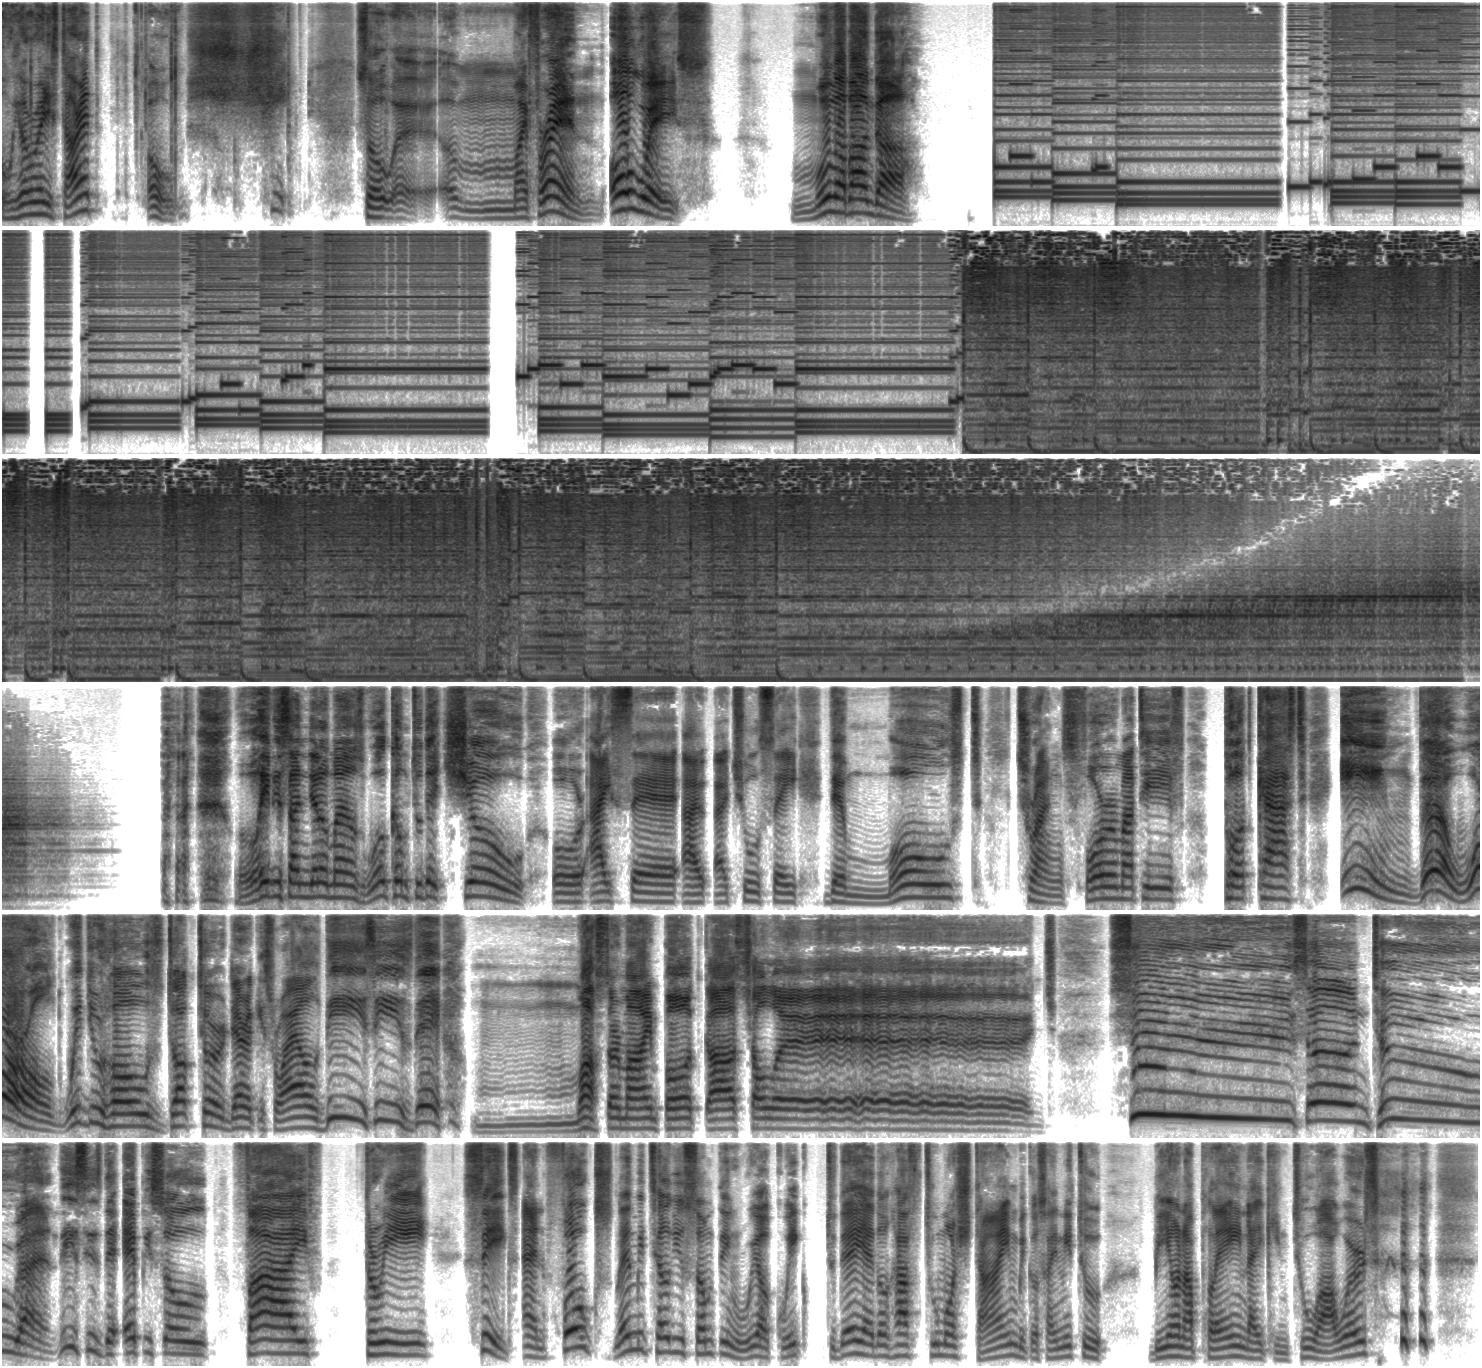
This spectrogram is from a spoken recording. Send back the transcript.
We already started? Oh, shit. So, uh, um, my friend, always, Mula Ladies and gentlemen, welcome to the show, or I say, I, I should say, the most transformative podcast in the world with your host, Dr. Derek Israel. This is the Mastermind Podcast Challenge. Season 2 and this is the episode five, three, six. And folks, let me tell you something real quick. Today I don't have too much time because I need to be on a plane like in two hours.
